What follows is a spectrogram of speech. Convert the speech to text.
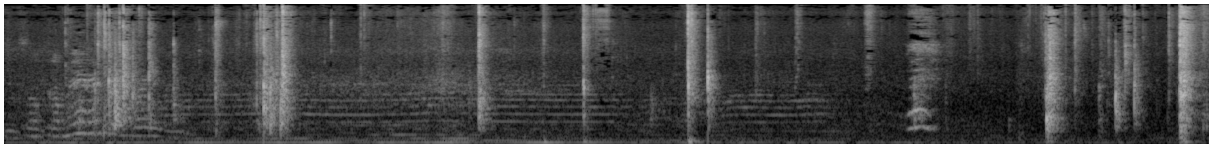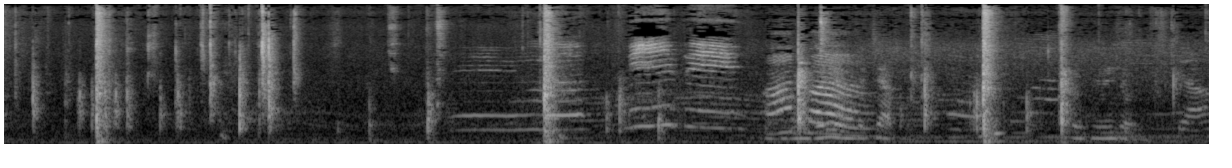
Langsung kamera dia. Bibi. Apa? Siap. Tuh, Siap.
